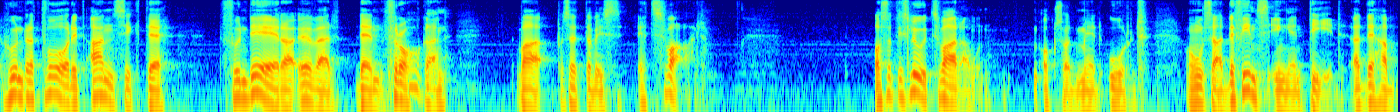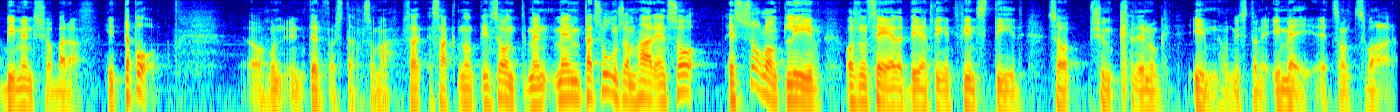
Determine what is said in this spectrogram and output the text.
102-årigt ansikte fundera över den frågan var på sätt och vis ett svar. Och så till slut svarade hon också med ord. Och hon sa att det finns ingen tid, att det har vi människor bara hittat på. Och hon är inte den första som har sagt någonting sånt, men, men en person som har en så, ett så långt liv och som säger att det egentligen inte finns tid, så sjunker det nog in, åtminstone i mig, ett sånt svar.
